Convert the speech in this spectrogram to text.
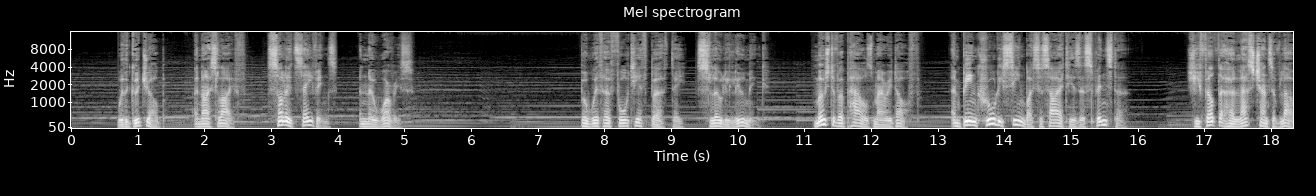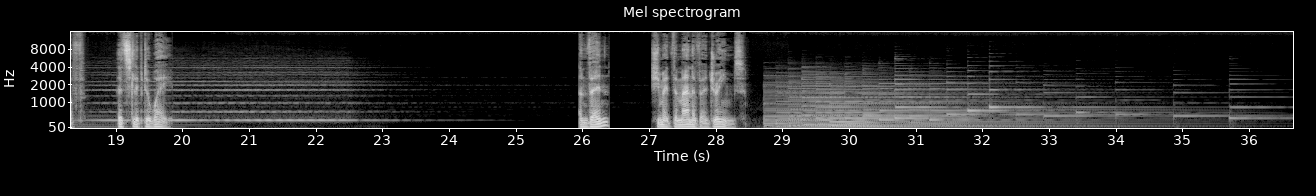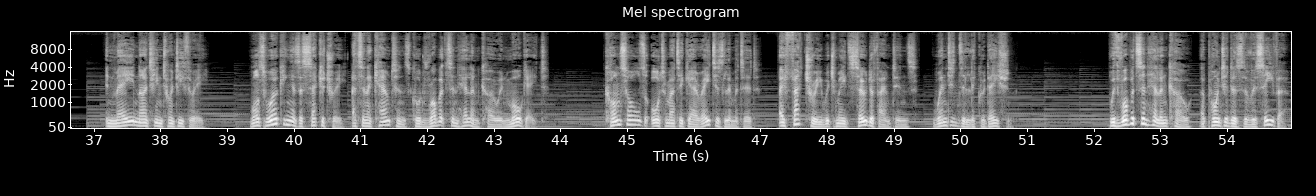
with a good job, a nice life, solid savings, and no worries. But with her 40th birthday slowly looming, most of her pals married off, and being cruelly seen by society as a spinster, she felt that her last chance of love had slipped away. And then she met the man of her dreams. In May 1923, whilst working as a secretary at an accountant's called Robertson Hill & Co. in Moorgate, Consols Automatic Aerators Limited, a factory which made soda fountains, went into liquidation. With Robertson Hill & Co. appointed as the receiver,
